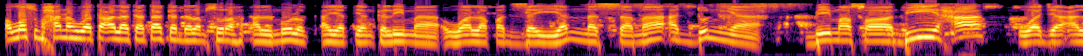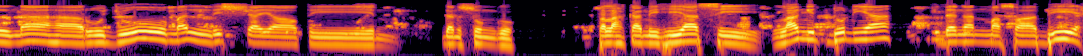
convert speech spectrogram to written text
Allah Subhanahu wa taala katakan dalam surah Al-Mulk ayat yang kelima, "Walaqad zayyana as-samaa'a ad-dunya bimasabiha wa ja'alnaha rujuman lisyayatin." Dan sungguh telah kami hiasi langit dunia dengan masabih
